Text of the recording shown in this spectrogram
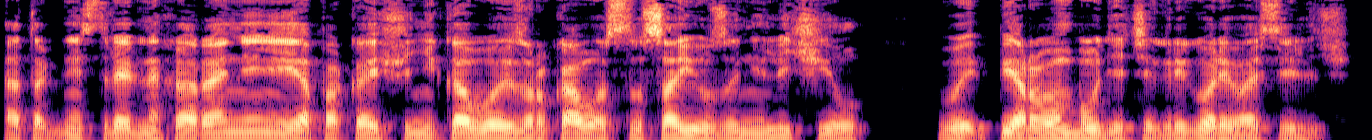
«От огнестрельных ранений я пока еще никого из руководства Союза не лечил. Вы первым будете, Григорий Васильевич».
